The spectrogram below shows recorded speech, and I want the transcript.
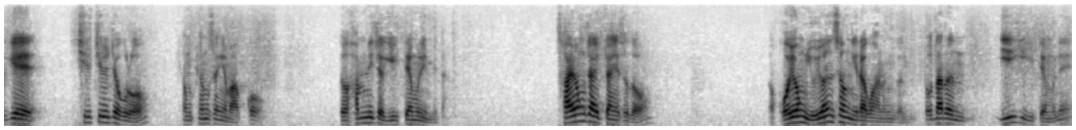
그게 실질적으로 형평성에 맞고 더 합리적이기 때문입니다. 사용자 입장에서도 고용 유연성이라고 하는 건 또 다른 이익이기 때문에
